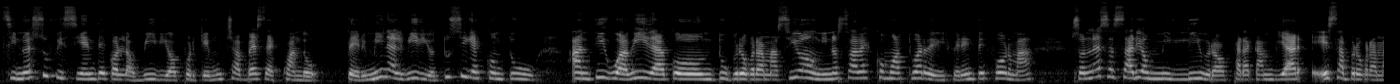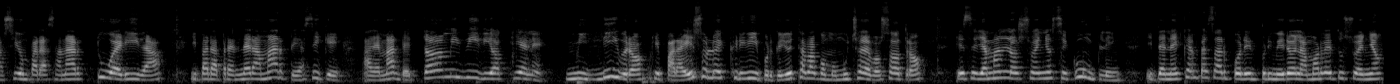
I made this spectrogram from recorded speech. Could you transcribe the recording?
si no es suficiente con los vídeos, porque muchas veces cuando termina el vídeo, tú sigues con tu antigua vida, con tu programación y no sabes cómo actuar de diferente forma, son necesarios mis libros para cambiar esa programación, para sanar tu herida y para aprender a amarte. Así que, además de todos mis vídeos, tienes mis libros, que para eso lo escribí, porque yo estaba como muchos de vosotros, que se llaman Los sueños se cumplen. Y tenéis que empezar por el primero, El amor de tus sueños,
